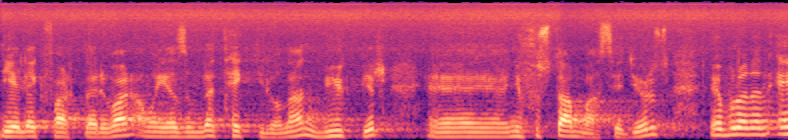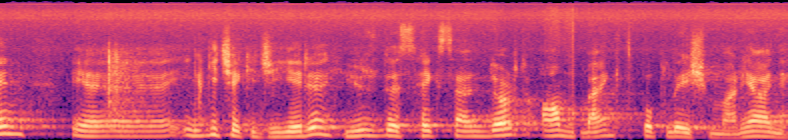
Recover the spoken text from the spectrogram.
diyalek farkları var ama yazımda tek dil olan büyük bir nüfustan bahsediyoruz. Ve buranın en e, ilgi çekici yeri %84 unbanked population var. Yani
